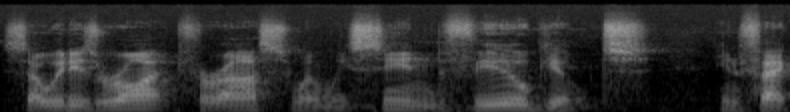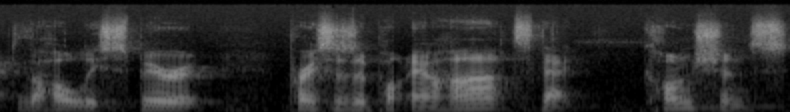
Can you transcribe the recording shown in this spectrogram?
So it is right for us when we sin to feel guilt. In fact, the Holy Spirit presses upon our hearts that conscience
